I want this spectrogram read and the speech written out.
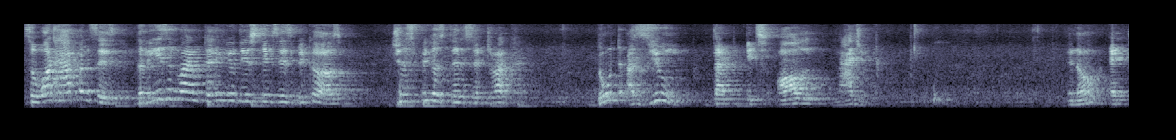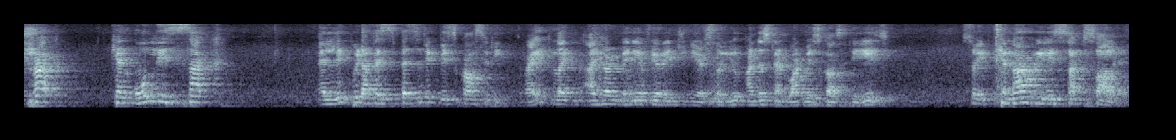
So what happens is, the reason why I'm telling you these things is because, just because there is a truck, don't assume that it's all magic. You know, a truck can only suck a liquid of a specific viscosity, right? Like I heard many of your engineers, so you understand what viscosity is. So it cannot really suck solid.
